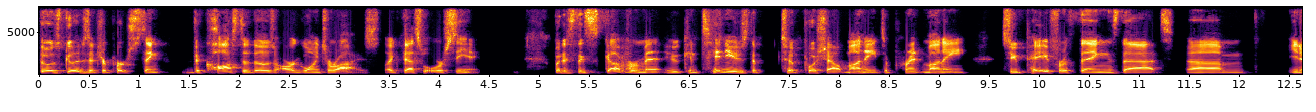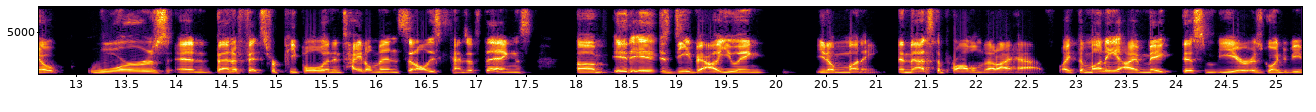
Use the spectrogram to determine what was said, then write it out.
those goods that you're purchasing, the cost of those are going to rise. Like that's what we're seeing. But it's this government who continues to, to push out money, to print money, to pay for things that, um, you know, wars and benefits for people and entitlements and all these kinds of things. Um, it is devaluing, you know, money. And that's the problem that I have. Like the money I make this year is going to be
